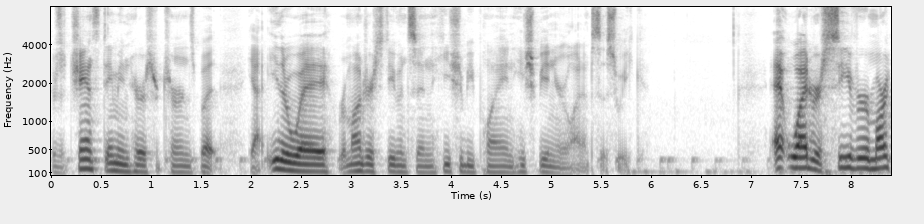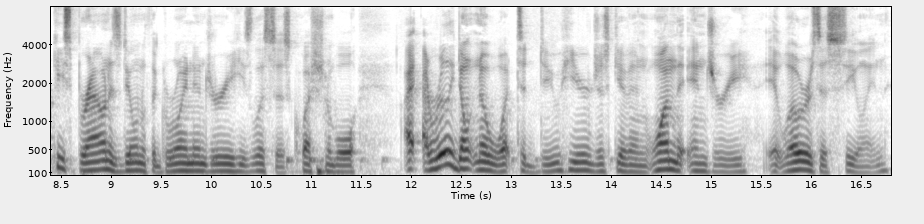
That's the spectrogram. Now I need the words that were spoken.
There's a chance Damien Harris returns, but yeah, either way, Rhamondre Stevenson, he should be playing. He should be in your lineups this week. At wide receiver, Marquise Brown is dealing with a groin injury. He's listed as questionable. I, I really don't know what to do here, just given one, the injury, it lowers his ceiling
